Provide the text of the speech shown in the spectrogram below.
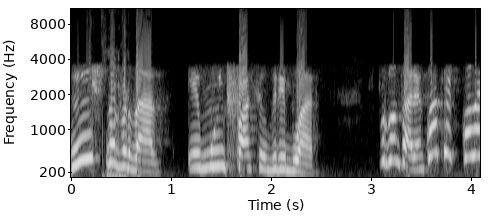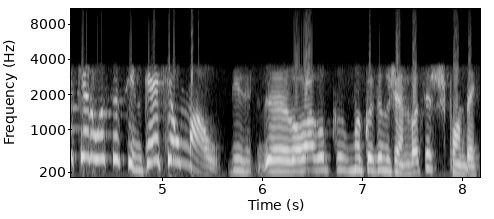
E isto, na verdade, é muito fácil de driblar. Se perguntarem qual é, qual é que era o assassino, quem é que é o mau, Diz, eh, ou algo que- uma coisa do género, vocês respondem,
